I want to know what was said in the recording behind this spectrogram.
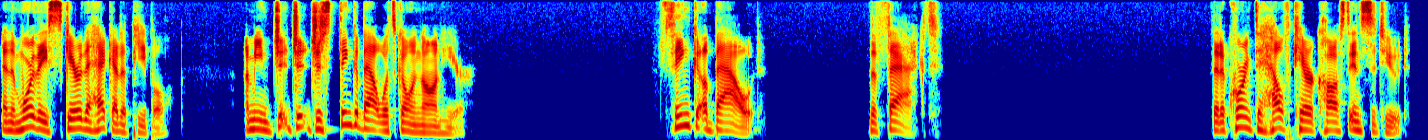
and the more they scare the heck out of people, I mean, j- j- just think about what's going on here. Think about the fact that according to Healthcare Cost Institute,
